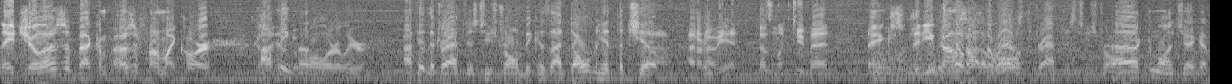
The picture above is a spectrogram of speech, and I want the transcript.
Hey Joe, how's was at back. I was in front of my car? I I, think the the- wall earlier. I think the draft is too strong because I don't hit the chip. Uh, I don't know yet. It Doesn't look too bad. Thanks. Did you can bounce off the revs wall? The draft is too strong. Uh, come on, Jacob.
